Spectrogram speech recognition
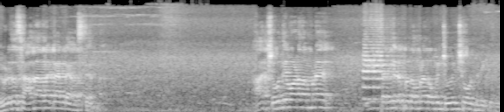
ഇവിടുത്തെ സാധാരണക്കാരന്റെ അവസ്ഥ എന്താ? ആ ചോദ്യമാണ് നമ്മുടെ ഈ തെരഞ്ഞെടുപ്പ് നമ്മളെ നോക്കി ചോദിച്ചുകൊണ്ടിരിക്കുന്നത്.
